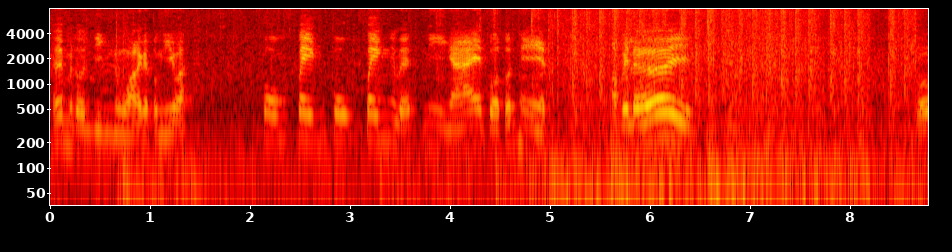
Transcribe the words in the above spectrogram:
เอ้ยมันโดนยิงนัวอะไรกันตรงนี้วะ โป่งเป่งโป่งเป่งเลย นี่ไงตัวต้นเหตุ เอาไปเลย โอ้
